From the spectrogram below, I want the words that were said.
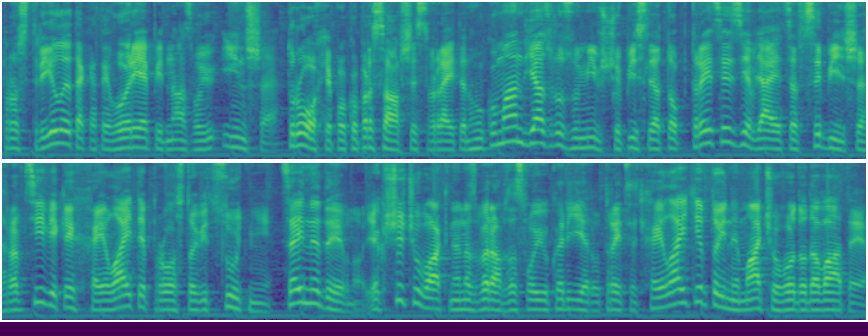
простріли та категорія під назвою інше. Трохи покоперсавшись в рейтингу команд, я зрозумів, що після топ-30 з'являється все більше гравців, яких хайлайти просто відсутні. Це й не дивно. Якщо чувак не назбирав за свою кар'єру 30 хайлайтів, то й нема чого додавати.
